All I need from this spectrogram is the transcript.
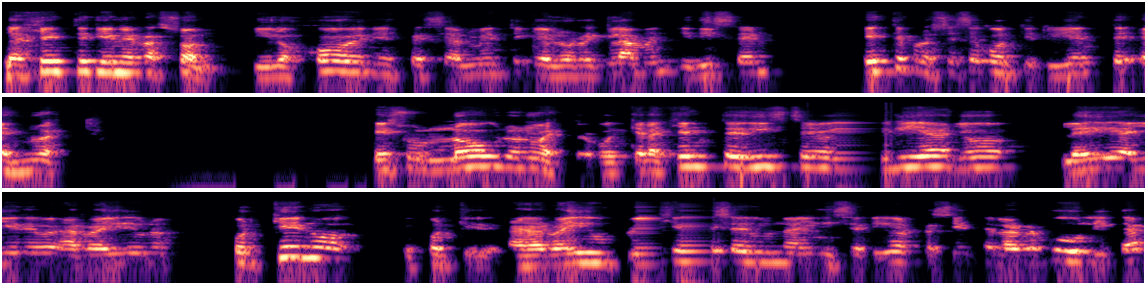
La gente tiene razón, y los jóvenes especialmente que lo reclaman y dicen, este proceso constituyente es nuestro, es un logro nuestro, porque la gente dice hoy día, yo leí ayer a raíz de una, ¿por qué no? Porque a raíz de un de una iniciativa del presidente de la República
